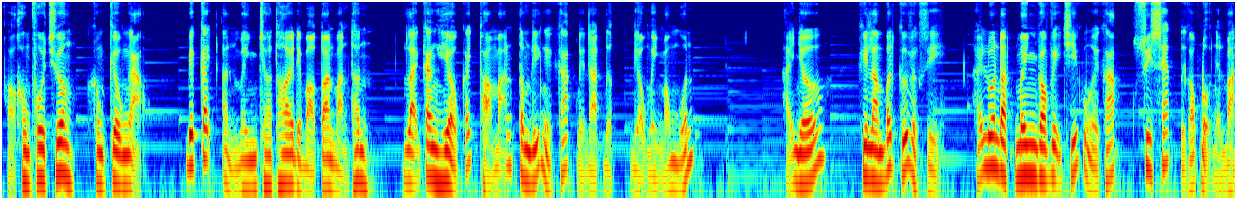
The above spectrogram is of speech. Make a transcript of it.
Họ không phô trương, không kiêu ngạo, biết cách ẩn mình chờ thời để bảo toàn bản thân, lại càng hiểu cách thỏa mãn tâm lý người khác để đạt được điều mình mong muốn. Hãy nhớ, khi làm bất cứ việc gì, hãy luôn đặt mình vào vị trí của người khác, suy xét từ góc độ nhân văn.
